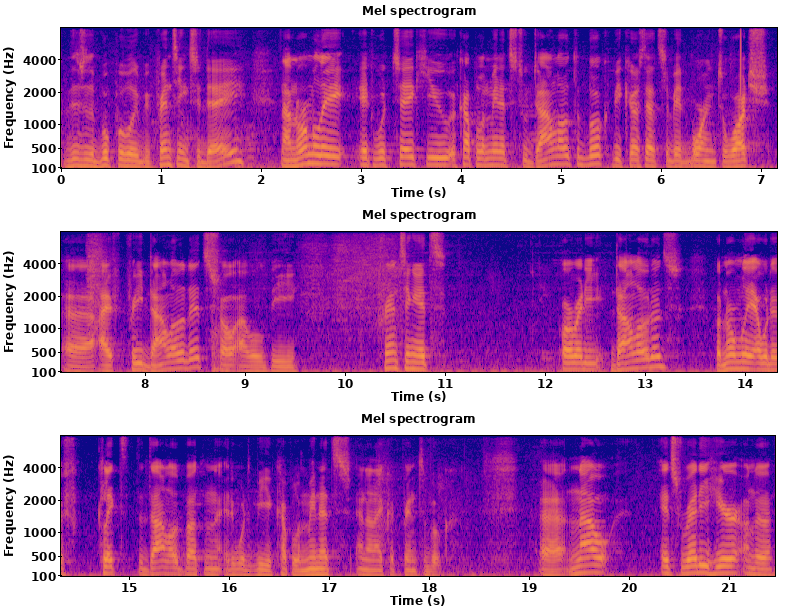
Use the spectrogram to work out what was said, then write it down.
this is the book we will be printing today. Now normally it would take you a couple of minutes to download the book because that's a bit boring to watch. Uh, I've pre-downloaded it so I will be printing it already downloaded. But normally I would have clicked the download button, it would be a couple of minutes and then I could print the book. Uh, now it's ready here on the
